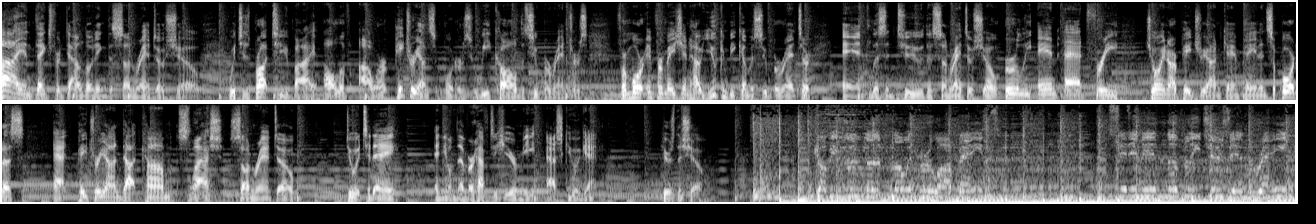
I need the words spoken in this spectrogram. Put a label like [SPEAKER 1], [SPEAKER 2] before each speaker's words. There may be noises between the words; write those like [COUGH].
[SPEAKER 1] Hi, and thanks for downloading the Son Ranto Show, which is brought to you by all of our Patreon supporters, who we call the Super Ranters. For more information how you can become a Super Ranter and listen to the Son Ranto Show early and ad-free, join our Patreon campaign and support us at patreon.com slash sonranto. Do it today, and you'll never have to hear me ask you again. Here's the show.
[SPEAKER 2] Cubby blue blood flowing through our veins. Sitting in the bleachers in the rain.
